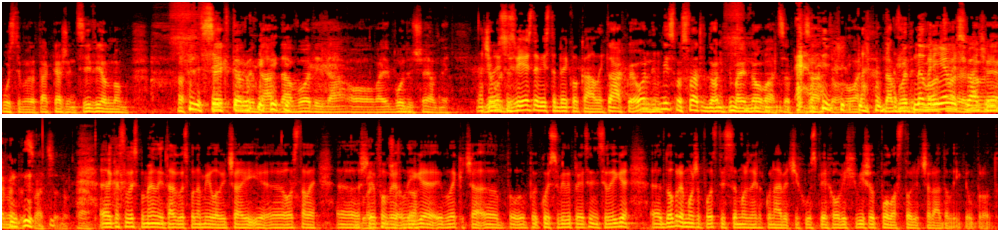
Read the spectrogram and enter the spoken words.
pustimo da tako kažem civilnom sektoru da, da vodi da ovaj, budu čelni. Znači oni su zvijezde, vi ste back vokali. Tako je, oni, mi smo shvatili da oni imaju novaca pa zato, ovaj, da bude Na vrijeme shvaćeno. E, Kad ste već spomenuli tako gospodina Milovića i e, ostale e, šefove lige i Blekića koji su bili predsjednici lige, dobro je možda podsjetiti se možda nekako najvećih uspjeha ovih više od pola stoljeća rada lige u Brodu.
